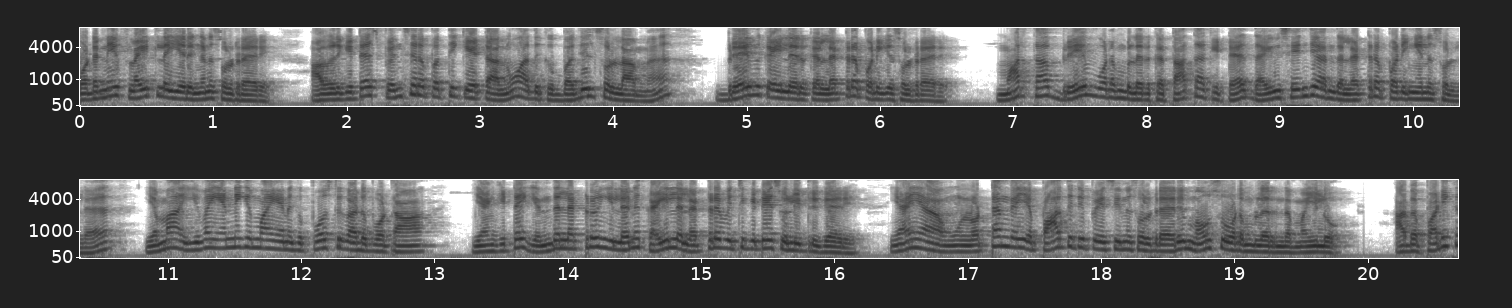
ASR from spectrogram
உடனே ஃப்ளைட்டில் ஏறுங்கன்னு சொல்றாரு. அவர்கிட்ட ஸ்பென்சரை பத்தி கேட்டாலும் அதுக்கு பதில் சொல்லாம பிரேவ் கையில இருக்க லெட்டரை படிக்க சொல்றாரு. மார்த்தா பிரேவ் உடம்புல இருக்க தாத்தா கிட்ட தயவு செஞ்சு அந்த லெட்டரை படிங்கன்னு சொல்ல ஏமா இவன் என்னைக்குமா எனக்கு போஸ்ட் கார்டு போட்டான்? என்கிட்ட எந்த லெட்டரும் இல்லைன்னு கையில லெட்டரை வச்சுக்கிட்டே சொல்லிட்டு இருக்காரு. ஏன் உன் லொட்டங்கையை பார்த்துட்டு பேசின்னு சொல்றாரு மவுஸ் உடம்புல இருந்த மயிலோ அதை படிக்க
